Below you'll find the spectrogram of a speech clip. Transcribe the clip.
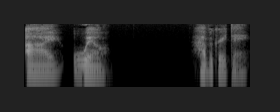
I will. Have a great day.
